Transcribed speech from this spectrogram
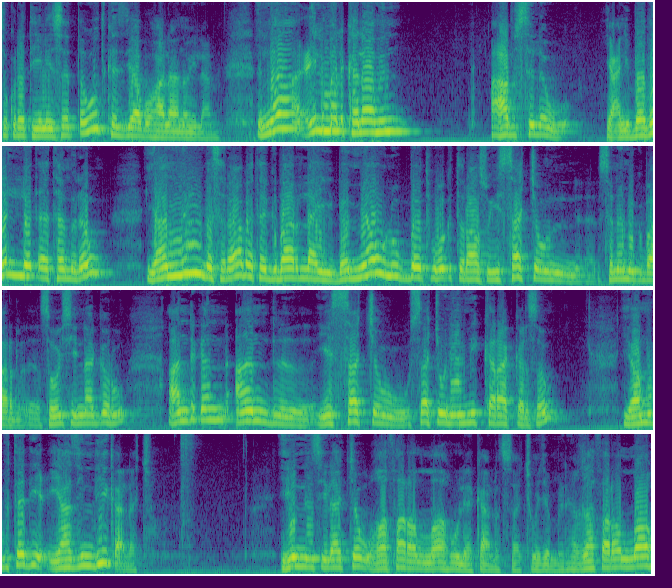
ትኩረቴን የሰጠሁት ከዚያ በኋላ ነው ይላሉ እና ዒልም አልከላምን አብስለው በበለጠ ተምረው ያንን በስራ በተግባር ላይ በሚያውሉበት ወቅት ራሱ የእሳቸውን ስነ ምግባር ሰዎች ሲናገሩ አንድ ቀን አንድ የእሳቸው እሳቸውን የሚከራከር ሰው ያ ሙብተዲዕ ያ አላቸው። ይህንን ሲላቸው ገፈረ ላሁ ለከ አሉት። እሳቸው መጀመሪያ ገፈረ ላሁ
